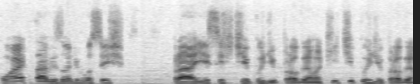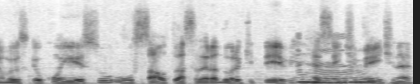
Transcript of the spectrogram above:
como é que está a visão de vocês para esses tipos de programa? Que tipos de programa? Eu, eu conheço o Salto Aceleradora que teve uhum. recentemente, né?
